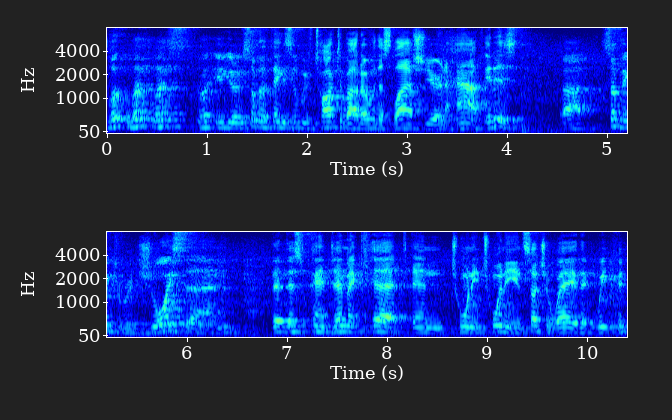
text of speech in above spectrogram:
let, us let, you know, some of the things that we've talked about over this last year and a half, it is uh, something to rejoice in that this pandemic hit in 2020 in such a way that we could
